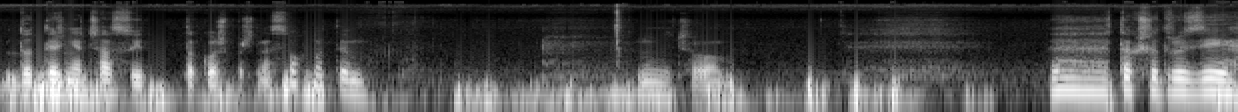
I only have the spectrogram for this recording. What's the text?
до тижня часу і також почне сохнути. Ну нічого. Е, Так що, друзі,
